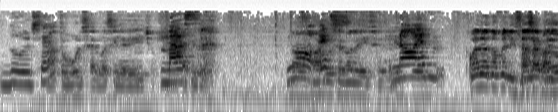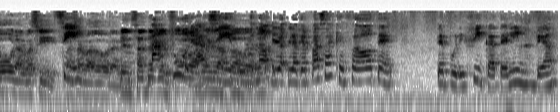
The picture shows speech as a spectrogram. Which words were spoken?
Dulce. más dulce, algo así le había dicho. Más- No, No, más es- dulce no le dice. le No, dice es ¿Cuándo no Más Melisandre salvador, algo así. Sí. Más salvadora. ¿no? pensando que más el fuego pura, arregla sí. todo, No, ¿no? lo, lo que pasa es que el fuego te, te purifica, te limpia.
